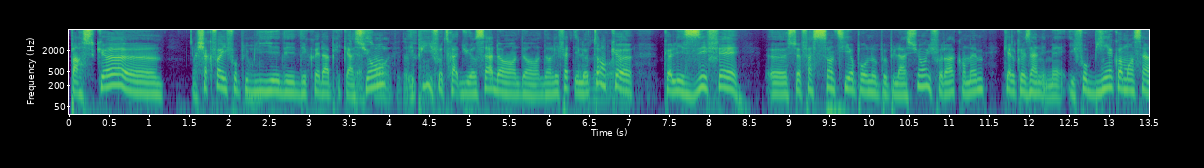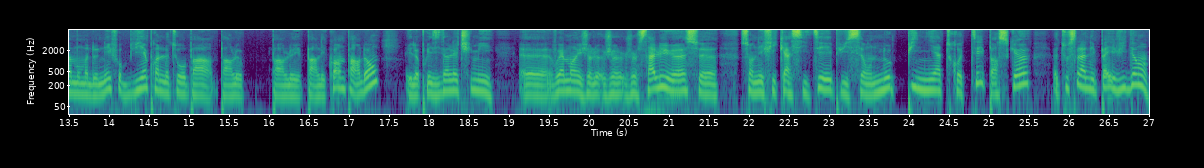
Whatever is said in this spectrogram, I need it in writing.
parce que à chaque fois il faut publier des décrets d'application et puis il faut traduire ça dans, dans, dans les faits. Et le temps que, que les effets euh, se fassent sentir pour nos populations, il faudra quand même quelques années. Mais il faut bien commencer à un moment donné, il faut bien prendre le tour par, le, par, le, par les cornes, pardon. Et le président Lechimi, euh, vraiment, je, je, je salue hein, son efficacité et puis son opiniâtreté parce que euh, tout cela n'est pas évident.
